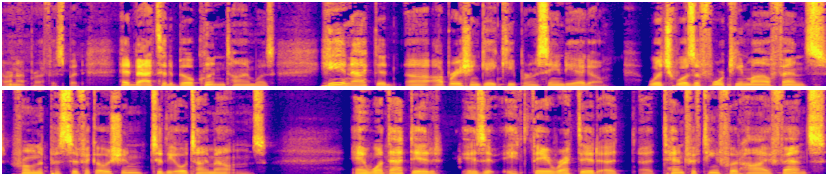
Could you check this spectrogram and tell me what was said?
or not preface, but head back to the Bill Clinton time was he enacted uh, Operation Gatekeeper in San Diego, which was a 14 mile fence from the Pacific Ocean to the Otay Mountains. And what that did is it, it they erected a, a 10, 15 foot high fence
